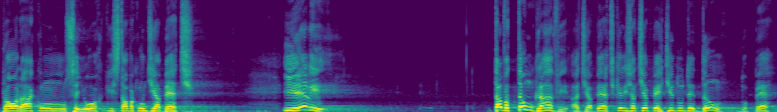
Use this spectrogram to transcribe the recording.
para orar com um senhor que estava com diabetes. E ele estava tão grave a diabetes que ele já tinha perdido o dedão do pé.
